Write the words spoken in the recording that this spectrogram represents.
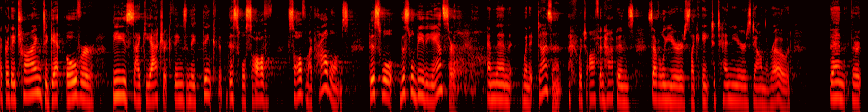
Like, are they trying to get over these psychiatric things and they think that this will solve, solve my problems? This will, this will be the answer. And then when it doesn't, which often happens several years, like eight to 10 years down the road, then they're,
